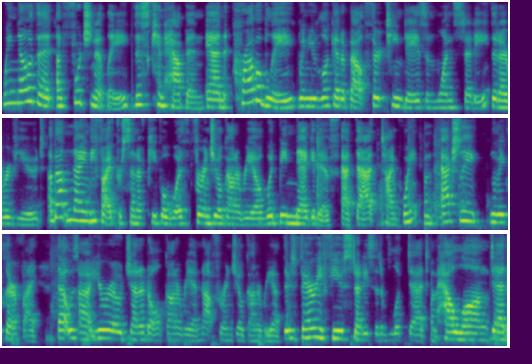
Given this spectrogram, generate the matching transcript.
We know that unfortunately this can happen. And probably when you look at about 13 days in one study that I reviewed, about 90 95% of people with pharyngeal gonorrhea would be negative at that time point. Um, actually, let me clarify that was uh, urogenital gonorrhea, not pharyngeal gonorrhea. There's very few studies that have looked at um, how long dead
